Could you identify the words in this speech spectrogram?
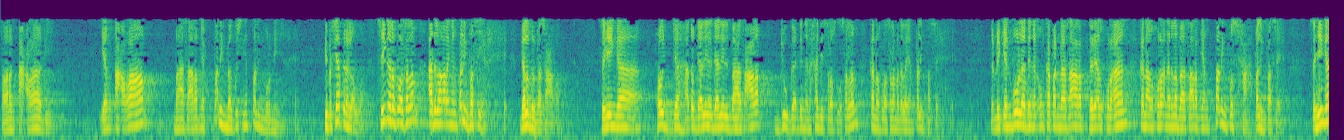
seorang Arabi yang Arab bahasa Arabnya paling bagusnya, paling murninya. Dipersiapkan oleh Allah. Sehingga Rasulullah SAW adalah orang yang paling fasih dalam berbahasa Arab. Sehingga hujjah atau dalil-dalil bahasa Arab juga dengan hadis Rasulullah SAW. Karena Rasulullah SAW adalah yang paling fasih. Demikian pula dengan ungkapan bahasa Arab dari Al-Quran. Karena Al-Quran adalah bahasa Arab yang paling fusha, paling fasih. Sehingga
